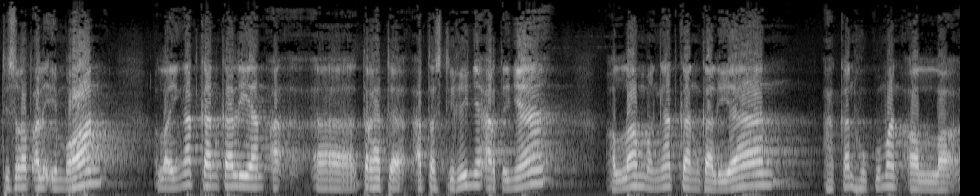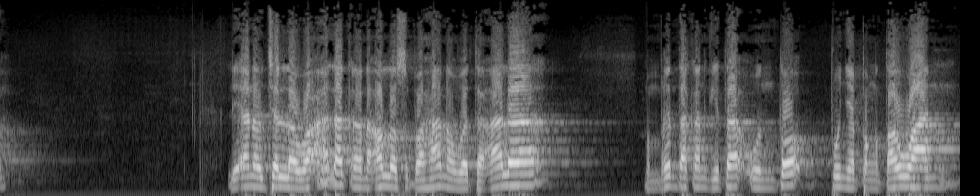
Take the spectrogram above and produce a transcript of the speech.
di surat Ali Imran Allah ingatkan kalian terhadap atas dirinya artinya Allah mengingatkan kalian akan hukuman Allah. Li'anau jalla wa ala karena Allah subhanahu wa ta'ala memerintahkan kita untuk punya pengetahuan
